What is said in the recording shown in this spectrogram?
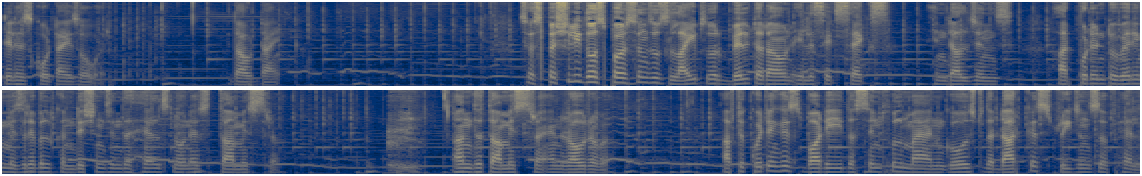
till his quota is over without dying. So, especially those persons whose lives were built around illicit sex, indulgence, are put into very miserable conditions in the hells known as Tamisra, Andha Tamisra, and Raurava. After quitting his body, the sinful man goes to the darkest regions of hell.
